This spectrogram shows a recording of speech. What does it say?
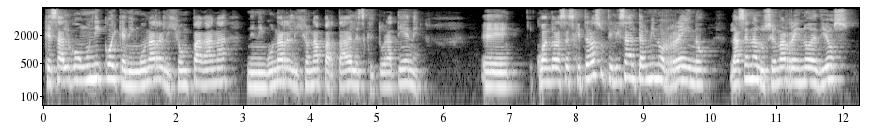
que es algo único y que ninguna religión pagana ni ninguna religión apartada de la escritura tiene. Eh, cuando las escrituras utilizan el término reino, le hacen alusión al reino de Dios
